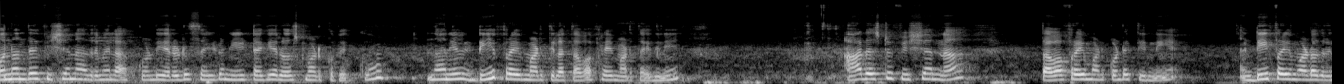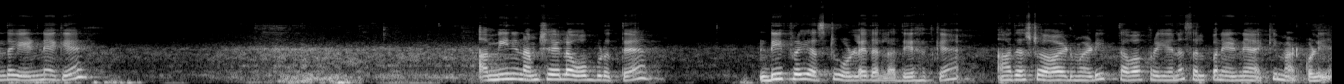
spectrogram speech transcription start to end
ಒಂದೊಂದೇ ಫಿಶನ್ನು ಅದ್ರ ಮೇಲೆ ಹಾಕ್ಕೊಂಡು ಎರಡು ಸೈಡು ನೀಟಾಗಿ ರೋಸ್ಟ್ ಮಾಡ್ಕೋಬೇಕು. ನಾನಿಲ್ಲಿ ಡೀಪ್ ಫ್ರೈ ಮಾಡ್ತಿಲ್ಲ, ತವ ಫ್ರೈ ಮಾಡ್ತಾಯಿದ್ದೀನಿ ಆದಷ್ಟು ಫಿಶನ್ನು ತವಾ ಫ್ರೈ ಮಾಡಿಕೊಂಡೇ ತಿನ್ನಿ. ಡೀಪ್ ಫ್ರೈ ಮಾಡೋದ್ರಿಂದ ಎಣ್ಣೆಗೆ ಆ ಮೀನಿನ ಅಂಶ ಎಲ್ಲ ಹೋಗ್ಬಿಡುತ್ತೆ. ಡೀಪ್ ಫ್ರೈ ಅಷ್ಟು ಒಳ್ಳೆಯದಲ್ಲ ದೇಹಕ್ಕೆ. ಆದಷ್ಟು ಅವಾಯ್ಡ್ ಮಾಡಿ ತವಾ ಫ್ರೈಯನ್ನು ಸ್ವಲ್ಪನೇ ಎಣ್ಣೆ ಹಾಕಿ ಮಾಡ್ಕೊಳ್ಳಿ.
